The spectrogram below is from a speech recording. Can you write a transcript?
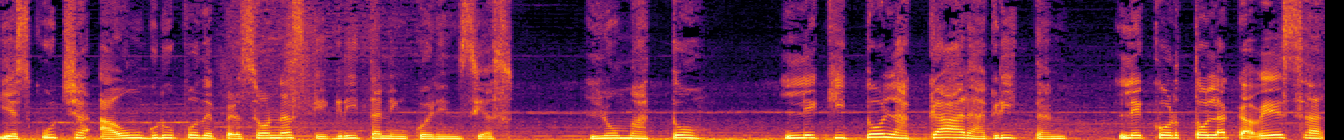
y escucha a un grupo de personas que gritan incoherencias. Lo mató, le quitó la cara, gritan, le cortó la cabeza,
